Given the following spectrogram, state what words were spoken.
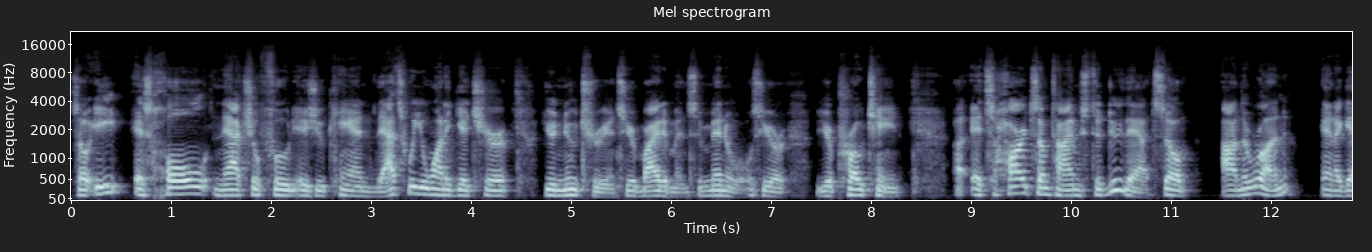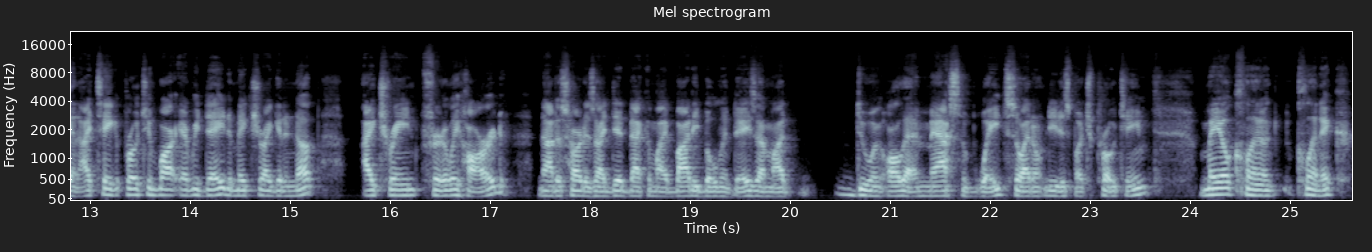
So eat as whole natural food as you can. That's where you want to get your your nutrients, your vitamins, your minerals, your your protein. Uh, it's hard sometimes to do that. So on the run, and again, I take a protein bar every day to make sure I get enough. I train fairly hard, not as hard as I did back in my bodybuilding days. I'm not doing all that massive weight, so I don't need as much protein. Mayo Clinic, Clinic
